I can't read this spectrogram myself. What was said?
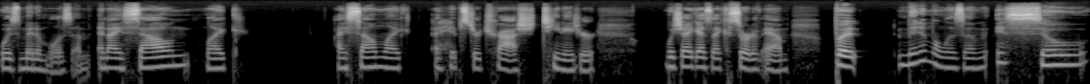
was minimalism. And I sound like I sound like a hipster trash teenager, which I guess I sort of am. But minimalism is so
